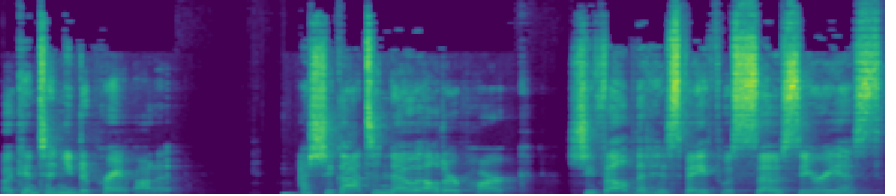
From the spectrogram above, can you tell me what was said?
but continued to pray about it. As she got to know Elder Park, she felt that his faith was so serious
